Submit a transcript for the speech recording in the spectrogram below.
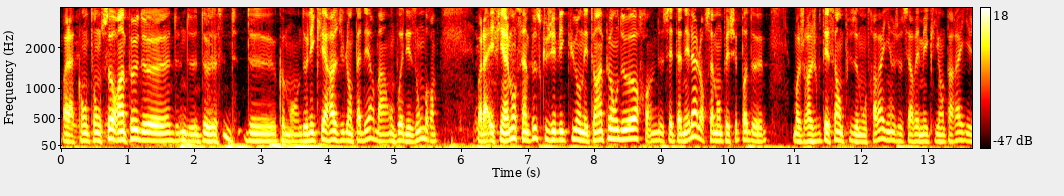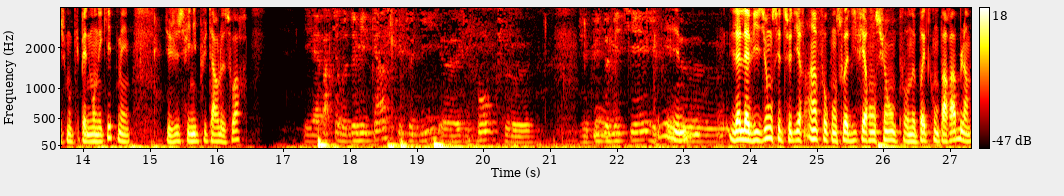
Voilà, quand on sort un peu de, de, comment, de l'éclairage du lampadaire, ben, on voit des ombres. Voilà, et finalement, c'est un peu ce que j'ai vécu en étant un peu en dehors de cette année-là. Alors, ça m'empêchait pas de. Moi, je rajoutais ça en plus de mon travail. Hein. Je servais mes clients pareil et je m'occupais de mon équipe, mais j'ai juste fini plus tard le soir. Et à partir de 2015, tu te dis, euh, il faut que j'ai plus de métiers. Là, la vision, c'est de se dire, un, faut qu'on soit différenciant pour ne pas être comparable.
